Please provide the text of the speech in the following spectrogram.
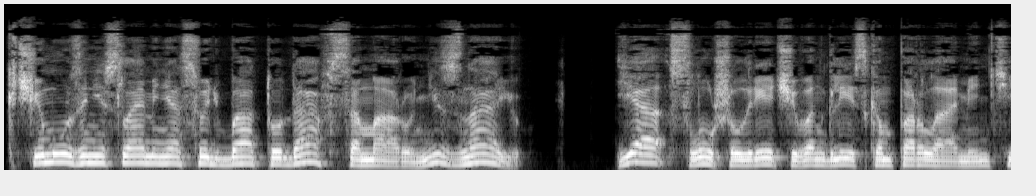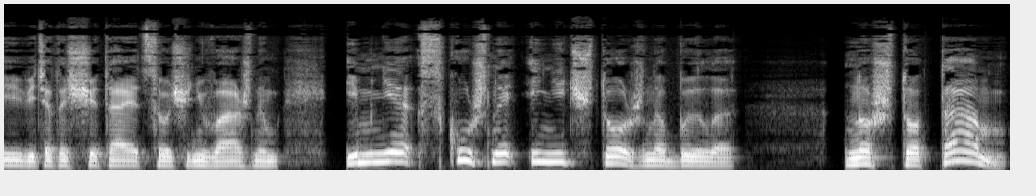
К чему занесла меня судьба туда, в Самару, не знаю. Я слушал речи в английском парламенте, ведь это считается очень важным, и мне скучно и ничтожно было. Но что там,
